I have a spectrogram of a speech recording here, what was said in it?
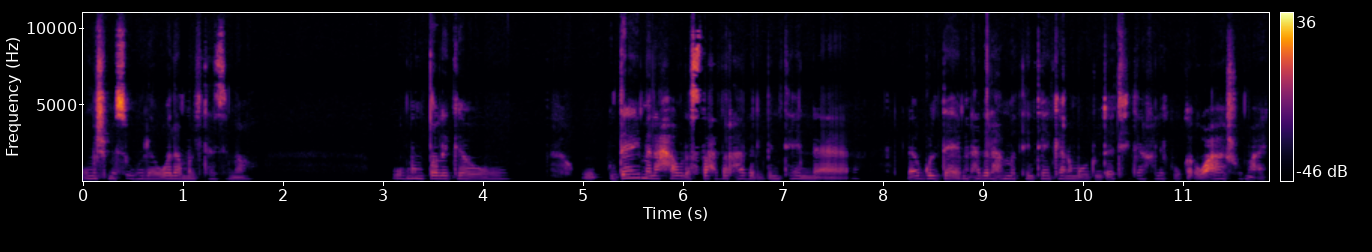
ومش مسؤولة ولا ملتزمة ومنطلقة و... ودائما أحاول أستحضر هذا البنتين آه، لا أقول دائما هذا الهم الثنتين كانوا موجودات في داخلك وعاشوا معك.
